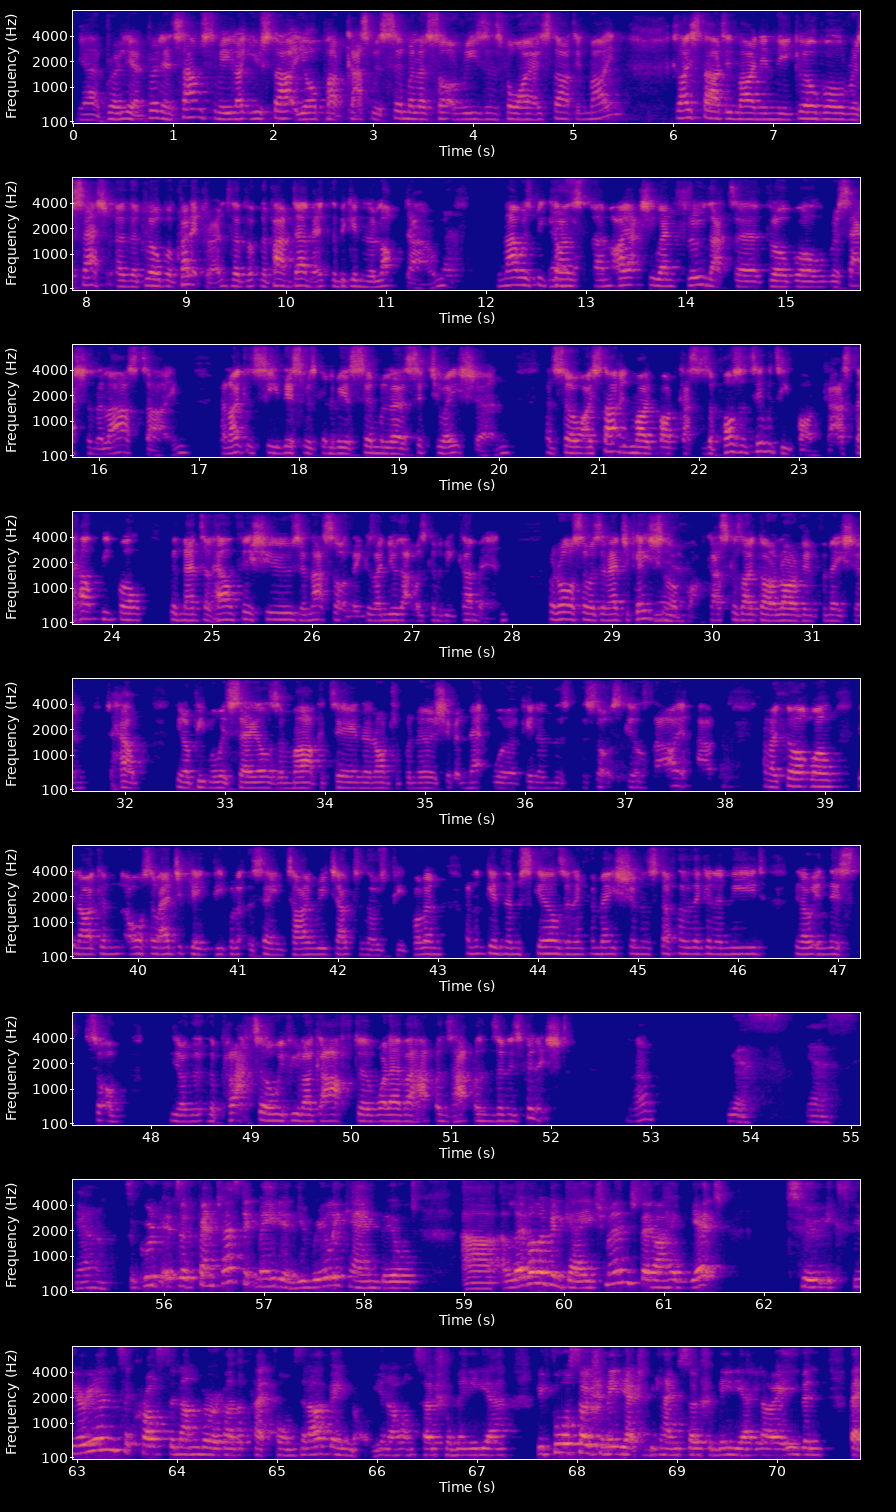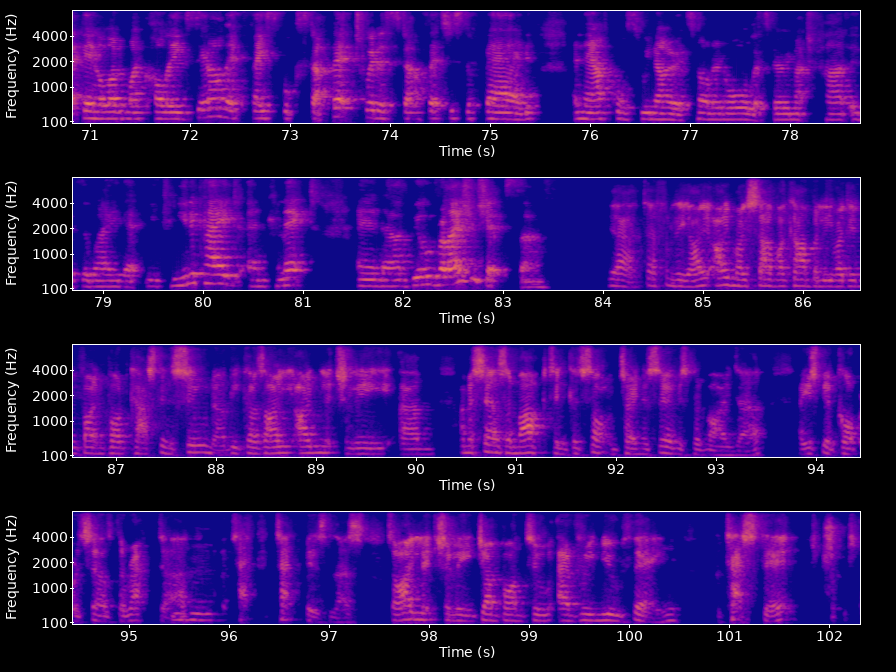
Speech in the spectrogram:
Yeah, brilliant, brilliant. Sounds to me like you started your podcast with similar sort of reasons for why I started mine. Because I started mine in the global recession, uh, the global credit crunch, the, the pandemic, the beginning of the lockdown. Yeah. And that was because yes. um, I actually went through that uh, global recession the last time, and I could see this was going to be a similar situation. And so I started my podcast as a positivity podcast to help people with mental health issues and that sort of thing, because I knew that was going to be coming but also as an educational yeah. podcast because I got a lot of information to help you know people with sales and marketing and entrepreneurship and networking and the, the sort of skills that I have. And I thought, well, you know, I can also educate people at the same time, reach out to those people and and give them skills and information and stuff that they're going to need, you know, in this sort of you know the, the plateau, if you like, after whatever happens happens and is finished. You know. Yes. Yes, yeah, it's a good, it's a fantastic medium. You really can build uh, a level of engagement that I have yet to experience across a number of other platforms. And I've been, you know, on social media before social media actually became social media. You know, even back then, a lot of my colleagues said, "Oh, that Facebook stuff, that Twitter stuff, that's just a fad." And now, of course, we know it's not at all. It's very much part of the way that we communicate and connect and uh, build relationships. So. Yeah, definitely. I, I myself, I can't believe I didn't find podcasting sooner because I, I'm literally, um, I'm a sales and marketing consultant, trainer service provider. I used to be a corporate sales director, mm-hmm. a tech tech business. So I literally jump onto every new thing test it,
